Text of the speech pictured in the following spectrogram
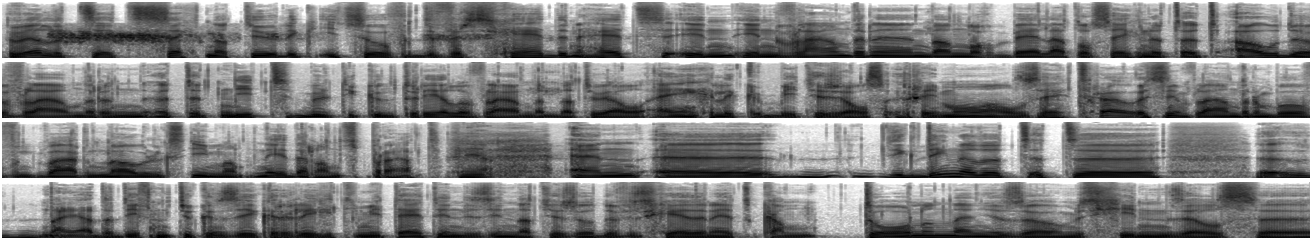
Wel, het, het, zegt natuurlijk iets over de verscheidenheid in, in Vlaanderen en dan nog bij, laten we zeggen, het, het oude Vlaanderen, het, het niet-multiculturele Vlaanderen, dat u al eigenlijk, een beetje zoals Raymond al zei trouwens, in Vlaanderen boven, waar nauwelijks iemand Nederlands praat. Ja. En uh, ik denk dat het, het uh, nou ja, dat heeft natuurlijk een zekere legitimiteit in de zin dat je zo de verscheidenheid kan tonen. En je zou misschien zelfs, uh,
